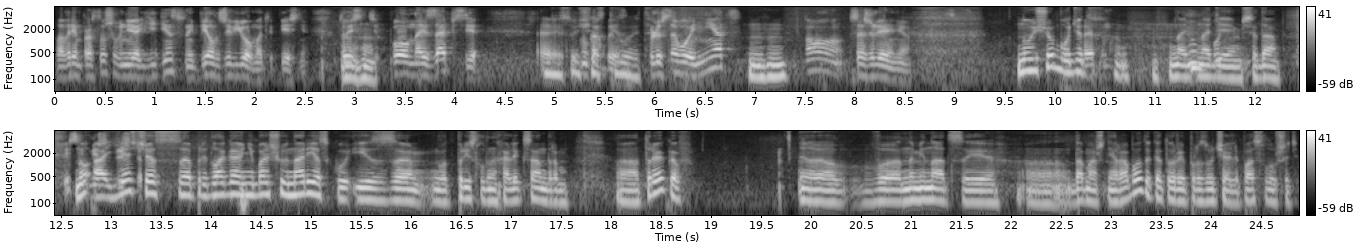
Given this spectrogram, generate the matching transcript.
во время прослушивания единственный пел живьем эту песню. То есть Мгм. полной записи э, ну, как бы, плюсовой нет, Мгм. но, к сожалению. Ну, еще будет, Поэтому- на- надеемся, да. Ну, а я сейчас э, предлагаю небольшую нарезку из э, вот присланных Александром э, треков в номинации э, «Домашняя работа», которые прозвучали, послушать.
